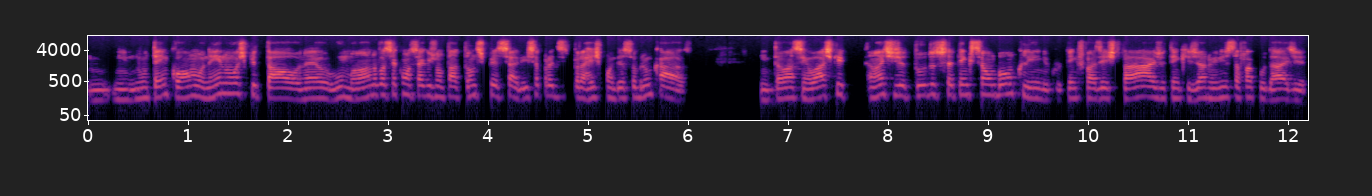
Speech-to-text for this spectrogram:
não tem como, nem no hospital né, humano você consegue juntar tanto especialista para responder sobre um caso. Então, assim, eu acho que, antes de tudo, você tem que ser um bom clínico, tem que fazer estágio, tem que já no início da faculdade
